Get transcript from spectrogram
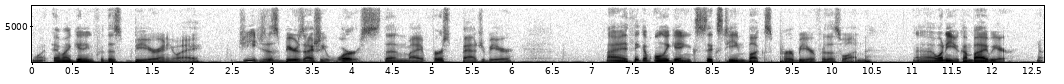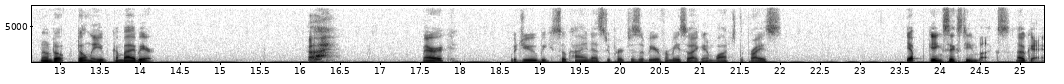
What am I getting for this beer anyway? Geez, this beer is actually worse than my first batch of beer. I think I'm only getting 16 bucks per beer for this one. Uh, one of you, come buy a beer. No, no, don't, don't leave. Come buy a beer. Ah. Merrick, would you be so kind as to purchase a beer for me so I can watch the price? Yep, getting 16 bucks. Okay.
